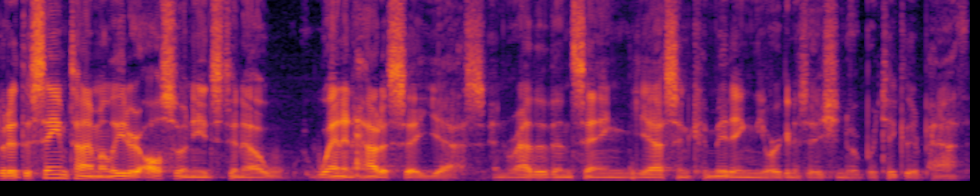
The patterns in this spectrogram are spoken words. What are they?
But at the same time, a leader also needs to know when and how to say yes. And rather than saying yes and committing the organization to a particular path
